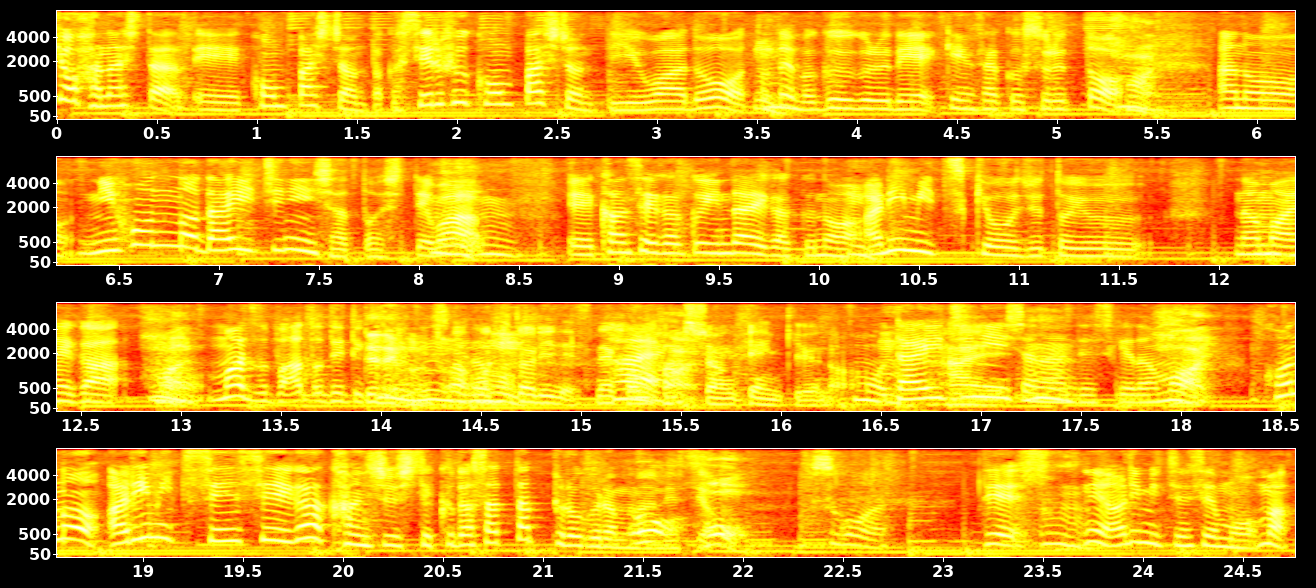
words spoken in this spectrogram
今日話した、えー、コンパッションとかセルフコンパッションっていうワードを例えばグーグルで検索すると、うんあの日本の第一人者としては、うん。うん、えー、関西学院大学の有光教授という名前が、もうまずバーッと出てくるんですけども、一人ですね、はい、コンパッション研究の。もう第一人者なんですけども、はい、この有光先生が監修してくださったプログラムなんですよ。すごい。で、ね、有光先生も、ま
